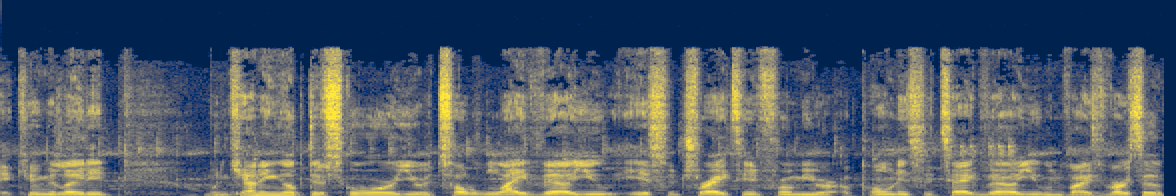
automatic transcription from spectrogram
accumulated. When counting up their score, your total life value is subtracted from your opponent's attack value and vice versa.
